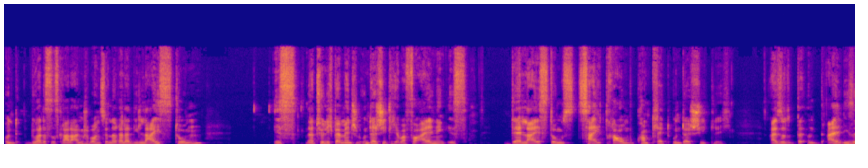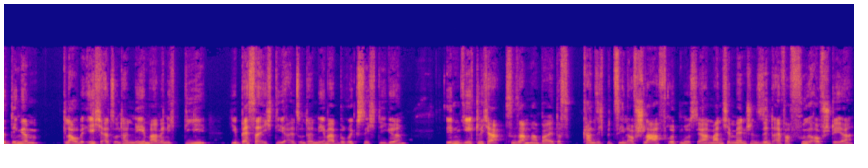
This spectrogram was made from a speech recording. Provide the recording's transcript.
Und du hattest es gerade angesprochen, Cinderella, die Leistung ist natürlich bei Menschen unterschiedlich, aber vor allen Dingen ist der Leistungszeitraum komplett unterschiedlich. Also und all diese Dinge, glaube ich, als Unternehmer, wenn ich die, je besser ich die als Unternehmer berücksichtige, in jeglicher Zusammenarbeit, das kann sich beziehen auf Schlafrhythmus, ja. Manche Menschen sind einfach Frühaufsteher.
